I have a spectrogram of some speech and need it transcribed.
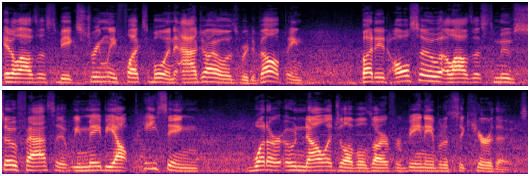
it allows us to be extremely flexible and agile as we're developing, but it also allows us to move so fast that we may be outpacing what our own knowledge levels are for being able to secure those.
